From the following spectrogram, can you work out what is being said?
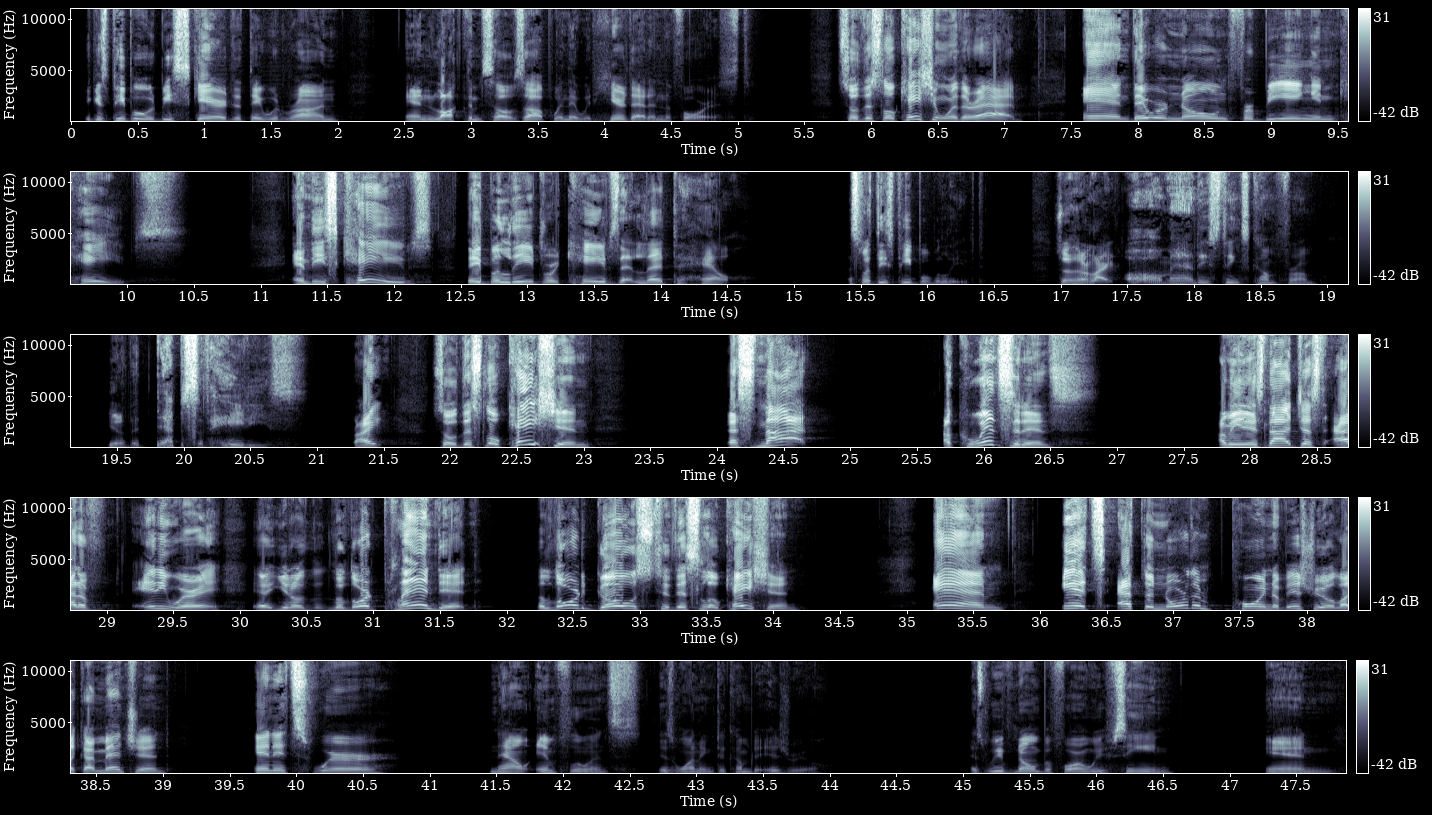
Because people would be scared that they would run and lock themselves up when they would hear that in the forest. So, this location where they're at, and they were known for being in caves. And these caves, they believed were caves that led to hell. That's what these people believed. So they're like, oh man, these things come from, you know, the depths of Hades, right? So this location, that's not a coincidence. I mean, it's not just out of anywhere. You know, the Lord planned it. The Lord goes to this location, and it's at the northern point of Israel, like I mentioned, and it's where now influence is wanting to come to Israel. As we've known before and we've seen in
